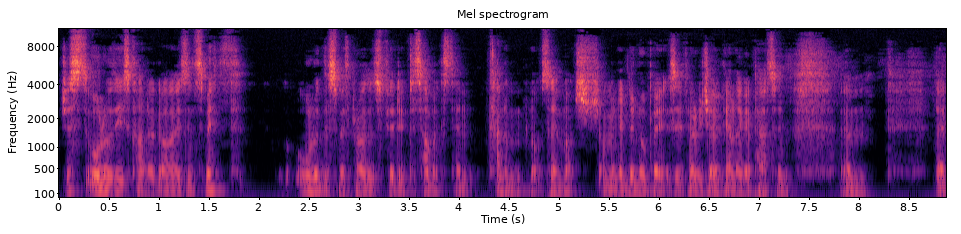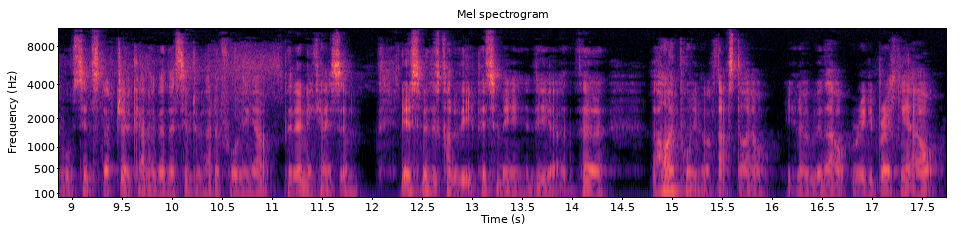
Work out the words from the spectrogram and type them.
just all of these kind of guys. And Smith all of the Smith brothers fit it to some extent. Callum, not so much. I mean, a little bit. It's a very Joe Gallagher pattern. Um, they've all since left Joe Gallagher. They seem to have had a falling out. But in any case, um, Liam Smith is kind of the epitome, the uh, the the high point of that style. You know, without really breaking it out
